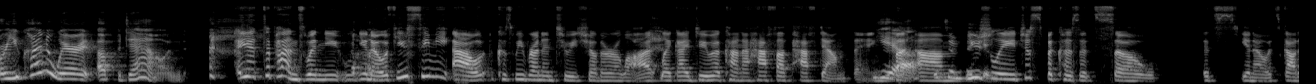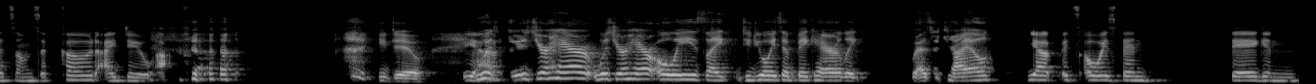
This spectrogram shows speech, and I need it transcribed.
or you kind of wear it up down. It depends when you, you know, if you see me out because we run into each other a lot, like I do a kind of half up, half down thing. Yeah, But that's what I'm um, usually just because it's so, it's, you know, it's got its own zip code, I do uh you do. Yeah. Was, is your hair was your hair always like? Did you always have big hair like as a child? Yep. It's always been big and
